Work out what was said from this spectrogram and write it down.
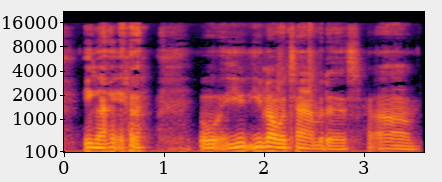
he gonna, you you know what time it is. Um,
